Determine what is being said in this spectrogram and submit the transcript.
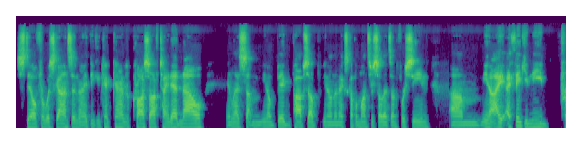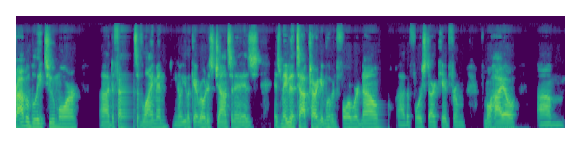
still for Wisconsin. I think you can kind of cross off tight end now, unless something you know big pops up, you know, in the next couple months or so that's unforeseen. Um, you know, I, I think you need probably two more uh, defensive linemen. You know, you look at Rodas Johnson is is maybe the top target moving forward now. Uh, the four star kid from from Ohio. Um,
